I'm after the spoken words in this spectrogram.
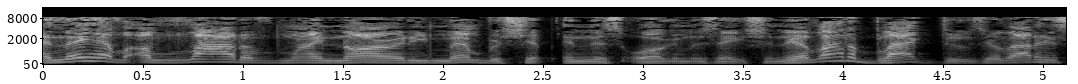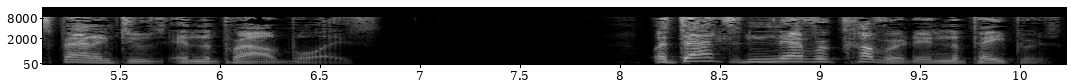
And they have a lot of minority membership in this organization. There are a lot of black dudes, there are a lot of Hispanic dudes in the Proud Boys. But that's never covered in the papers.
